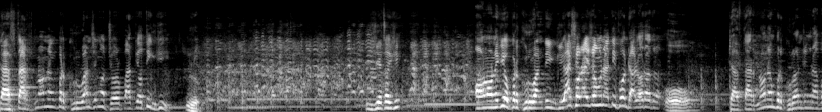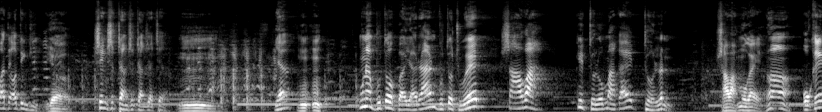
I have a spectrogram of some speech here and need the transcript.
Daftarno ning perguruan sing aja patiya tinggi. Lho. Iya to iki? Ana niki ya perguruan tinggi. Ah ora iso ngono tiba ndak lara to. Oh. Daftarno ning perguruan sing ra patiya tinggi. Ya. Sing sedang-sedang saja. Hmm. Ya? Heeh. Nek butuh bayaran, butuh duit, sawah kidul omah kae dolen. Sawahmu kae. Heeh. Oke.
